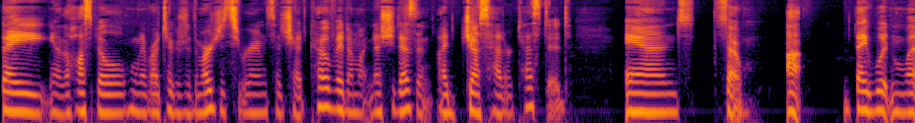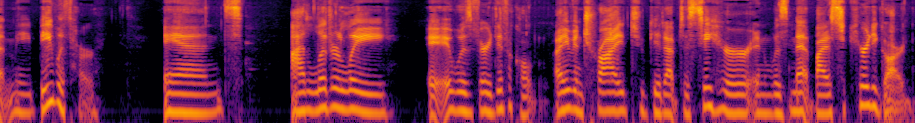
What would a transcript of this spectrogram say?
they you know the hospital whenever I took her to the emergency room said she had COVID. I'm like, no, she doesn't. I just had her tested, and so I they wouldn't let me be with her and I literally it, it was very difficult. I even tried to get up to see her and was met by a security guard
